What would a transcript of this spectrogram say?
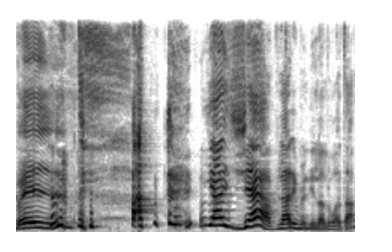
Nej, Jag jävlar i min lilla låda.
